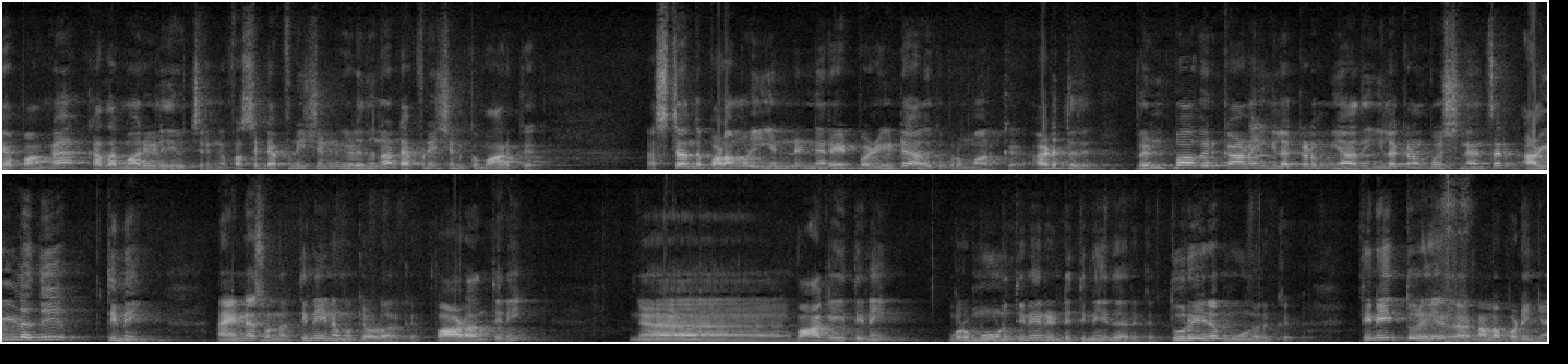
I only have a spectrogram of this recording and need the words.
கேட்பாங்க. கதை மாதிரி எழுதி வச்சிருங்க. ஃபஸ்ட்டு டெஃபினிஷன் எழுதுனா டெஃபினேஷனுக்கு மார்க்கு ஃபஸ்ட்டு அந்த பழமொழி என்ன நெரேட் பண்ணிவிட்டு அதுக்கப்புறம் மார்க் அடுத்தது வெண்பாவிற்கான இலக்கணம் யாது? இலக்கணம் கொஸ்டின் ஆன்சர் அல்லது திணை. நான் என்ன சொன்னேன்? திணை நமக்கு எவ்வளோ இருக்குது பாடான் திணை வாகை திணை ஒரு மூணு திணை ரெண்டு திணை தான் இருக்குது துறையில் மூணு இருக்குது திணைத்துறையை நல்லா படிங்க.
